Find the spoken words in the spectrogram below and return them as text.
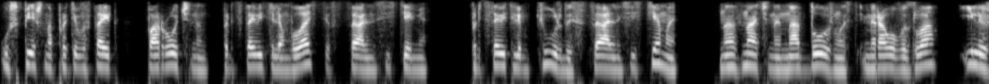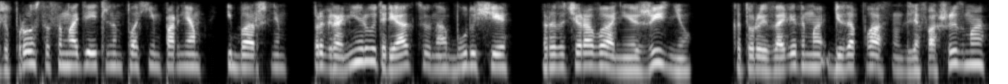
успешно противостоит порочным представителям власти в социальной системе, представителям чуждой социальной системы, назначенной на должность мирового зла, или же просто самодеятельным плохим парням и барышням, программируют реакцию на будущее разочарование жизнью, которое заведомо безопасно для фашизма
